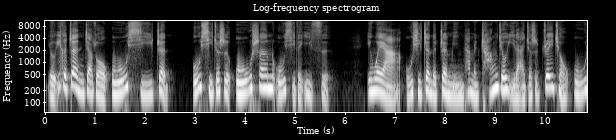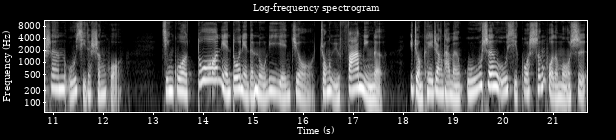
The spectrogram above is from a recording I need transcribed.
有一个镇叫做无锡镇。无喜就是无声无息的意思，因为啊，无锡镇的镇民他们长久以来就是追求无声无息的生活。经过多年多年的努力研究，终于发明了一种可以让他们无声无息过生活的模式，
